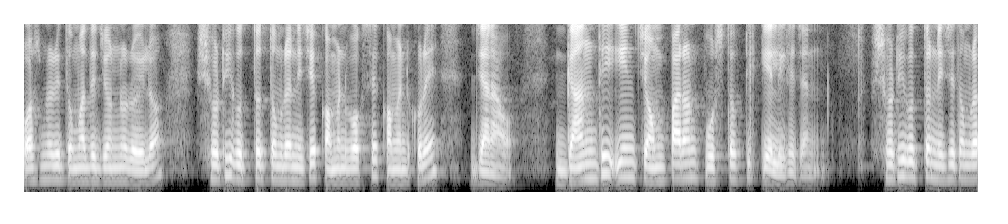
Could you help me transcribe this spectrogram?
প্রশ্নটি তোমাদের জন্য রইল। সঠিক উত্তর তোমরা নিচে কমেন্ট বক্সে কমেন্ট করে জানাও। গান্ধী ইন চম্পারণ পুস্তকটি কে লিখেছেন? সঠিক উত্তর নিচে তোমরা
